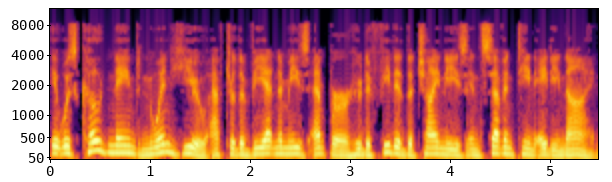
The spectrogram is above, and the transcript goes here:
It was code-named Nguyen Hue after the Vietnamese emperor who defeated the Chinese in 1789.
